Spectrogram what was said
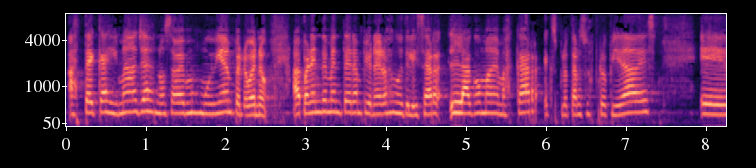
aztecas y mayas, no sabemos muy bien, pero bueno, aparentemente eran pioneros en utilizar la goma de mascar, explotar sus propiedades. Eh,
